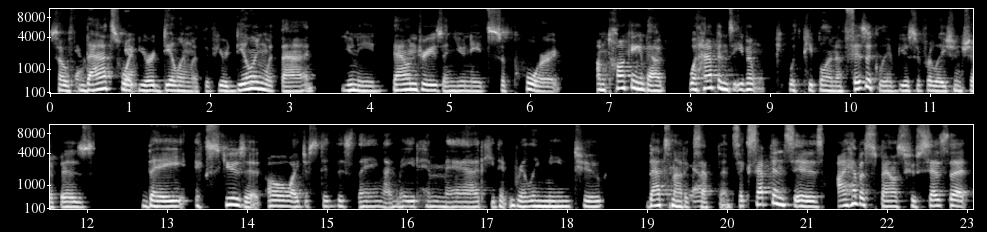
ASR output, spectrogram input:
So yeah. that's what yeah. you're dealing with. If you're dealing with that, you need boundaries and you need support. I'm talking about what happens even with people in a physically abusive relationship is they excuse it. Oh, I just did this thing. I made him mad. He didn't really mean to. That's not acceptance. Acceptance is I have a spouse who says that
